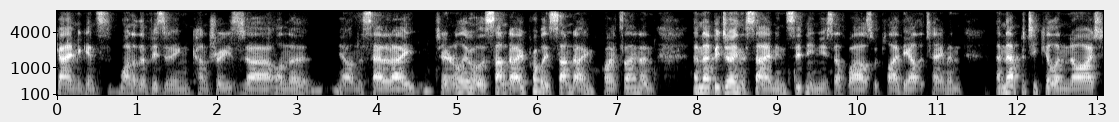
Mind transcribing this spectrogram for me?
game against one of the visiting countries uh, on the you know on the Saturday generally or the Sunday, probably Sunday in Queensland, and and they'd be doing the same in Sydney. New South Wales would play the other team, and and that particular night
